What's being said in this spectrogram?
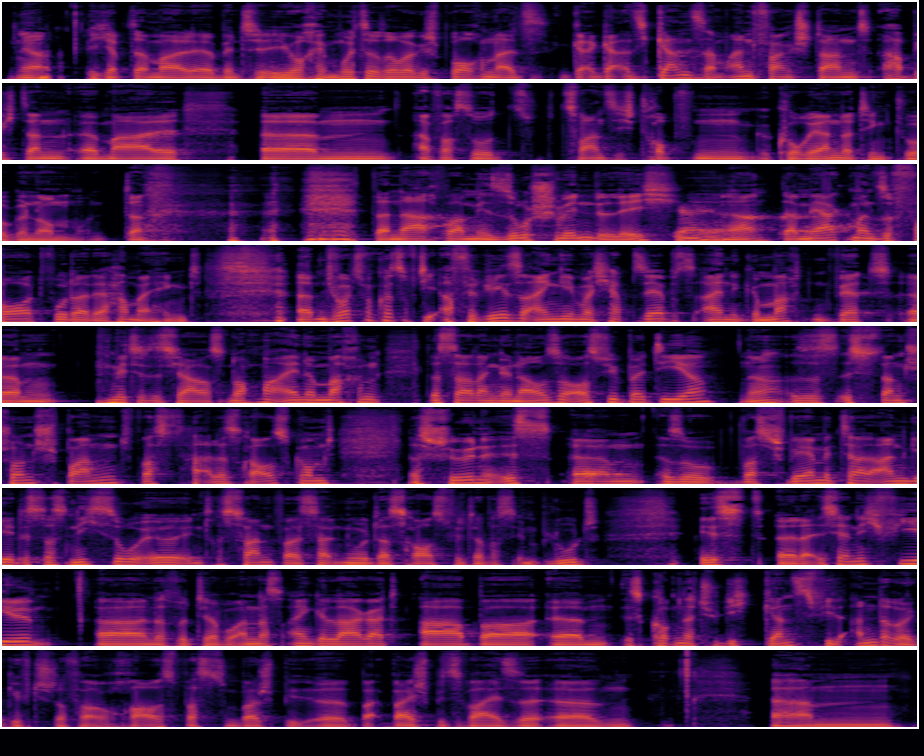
Ja, ich habe da mal äh, mit Joachim Mutter drüber gesprochen, als, als ich ganz am Anfang stand, habe ich dann äh, mal ähm, einfach so 20 Tropfen Koriander-Tinktur genommen und dann danach war mir so schwindelig. Ja, ja. ja, da merkt man sofort, wo da der Hammer hängt. Ähm, ich wollte mal kurz auf die Apherese eingehen, weil ich habe selbst eine gemacht und werde ähm, Mitte des Jahres nochmal eine machen. Das sah dann genauso aus wie bei dir. Ne? Also es ist dann schon spannend, was da alles rauskommt. Das Schöne ist, ähm, also was Schwermetall angeht, ist das nicht so äh, interessant, weil es halt nur das rausfiltert, was im Blut ist. Äh, da ist ja nicht viel. Äh, das wird ja woanders eingelagert. Aber ähm, es kommt natürlich ganz viel andere Giftstoffe auch raus, was zum Beispiel äh, beispielsweise ähm, ähm,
